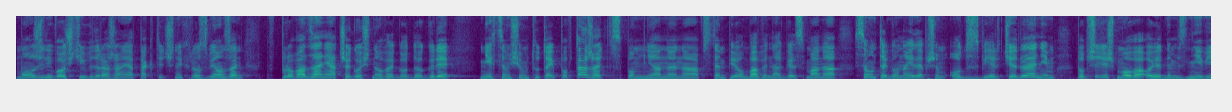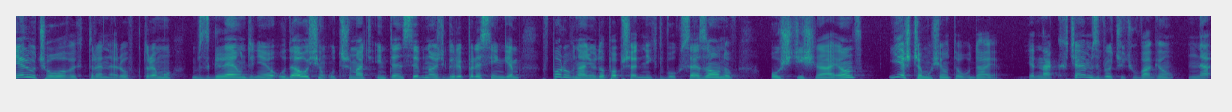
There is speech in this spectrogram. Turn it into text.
możliwości wdrażania taktycznych rozwiązań, wprowadzania czegoś nowego do gry. Nie chcę się tutaj powtarzać, wspomniane na wstępie obawy Nagelsmana są tego najlepszym odzwierciedleniem, bo przecież mowa o jednym z niewielu czołowych trenerów, któremu względnie udało się utrzymać intensywność gry pressingiem w porównaniu do poprzednich dwóch sezonów. Uściślając, jeszcze mu się to udaje. Jednak chciałem zwrócić uwagę na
